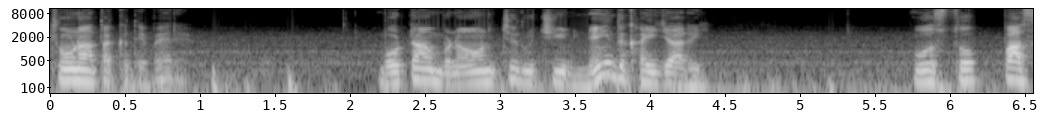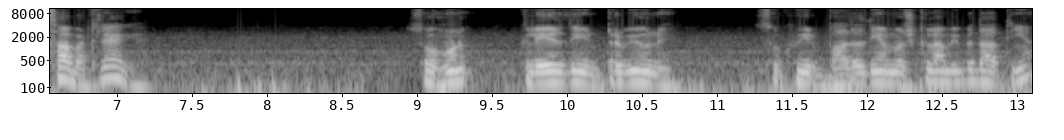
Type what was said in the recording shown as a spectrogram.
ਚੋਣਾਂ ਤੱਕ ਤੇ ਪੈ ਰਿਹਾ ਵੋਟਾਂ ਬਣਾਉਣ 'ਚ ਰੁਚੀ ਨਹੀਂ ਦਿਖਾਈ ਜਾ ਰਹੀ। ਉਸ ਤੋਂ ਪਾਸਾ ਵੱਟ ਲਿਆ ਗਿਆ। ਸੋ ਹੁਣ ਕਲੇਰ ਦੀ ਇੰਟਰਵਿਊ ਨੇ ਸੁਖਵੀਰ ਬਾਦਲ ਦੀਆਂ ਮੁਸ਼ਕਲਾਂ ਵੀ ਵਧਾਤੀਆਂ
